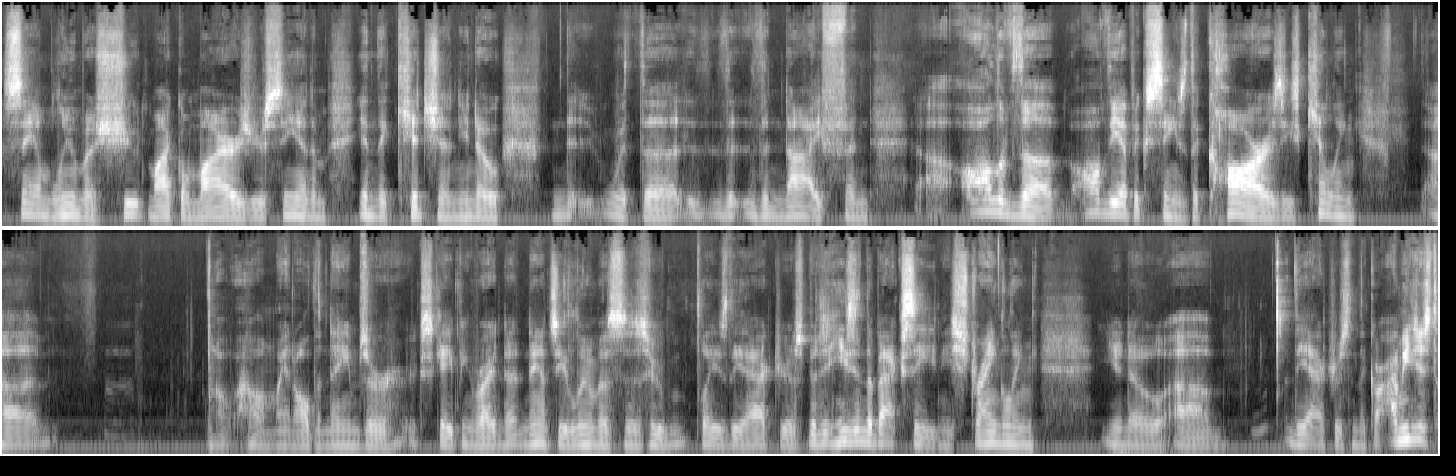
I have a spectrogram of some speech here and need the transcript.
Sam Loomis shoot Michael Myers. You're seeing him in the kitchen, you know, with the the, the knife and uh, all of the all of the epic scenes. The cars. He's killing. Uh, Oh, oh, man, all the names are escaping right now. Nancy Loomis is who plays the actress, but he's in the back seat and he's strangling, you know, uh, the actress in the car. I mean, just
